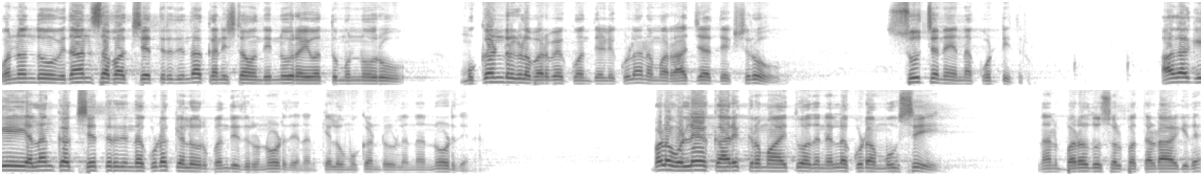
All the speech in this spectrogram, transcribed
ಒಂದೊಂದು ವಿಧಾನಸಭಾ ಕ್ಷೇತ್ರದಿಂದ ಕನಿಷ್ಠ ಒಂದು ಇನ್ನೂರೈವತ್ತು, ಮುನ್ನೂರು ಮುಖಂಡರುಗಳು ಬರಬೇಕು ಅಂತೇಳಿ ಕೂಡ ನಮ್ಮ ರಾಜ್ಯಾಧ್ಯಕ್ಷರು ಸೂಚನೆಯನ್ನ ಕೊಟ್ಟಿದ್ರು. ಹಾಗಾಗಿ ಯಲಂಕ ಕ್ಷೇತ್ರದಿಂದ ಕೂಡ ಕೆಲವರು ಬಂದಿದ್ರು. ನೋಡಿದೆ ನಾನು, ಕೆಲವು ಮುಖಂಡರುಗಳನ್ನ ನೋಡಿದೆ ನಾನು. ಬಹಳ ಒಳ್ಳೆಯ ಕಾರ್ಯಕ್ರಮ ಆಯಿತು, ಅದನ್ನೆಲ್ಲ ಕೂಡ ಮುಗಿಸಿ ನಾನು ಬರೋದು ಸ್ವಲ್ಪ ತಡ ಆಗಿದೆ.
